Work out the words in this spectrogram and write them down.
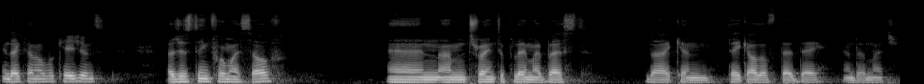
in that kind of occasions. I just think for myself, and I'm trying to play my best that I can take out of that day and that match.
